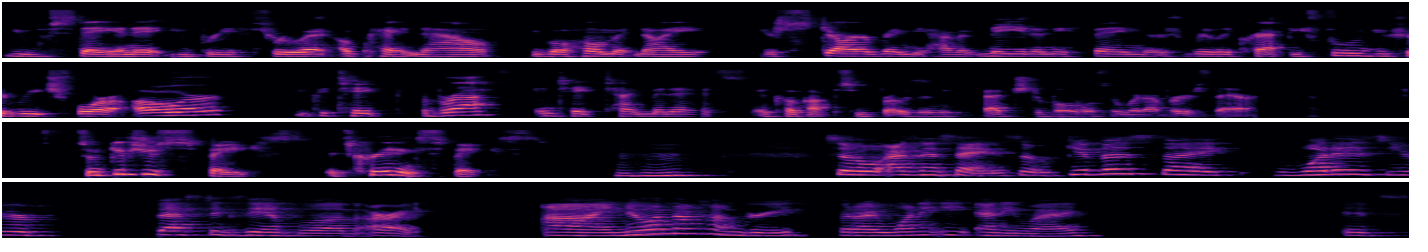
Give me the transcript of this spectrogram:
you stay in it, you breathe through it. Okay, now you go home at night, you're starving, you haven't made anything, there's really crappy food you could reach for, or you could take a breath and take 10 minutes and cook up some frozen vegetables or whatever is there. So it gives you space. It's creating space. Mm-hmm. So I was going to say, so give us like, what is your best example of, all right, I know I'm not hungry, but I want to eat anyway. It's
